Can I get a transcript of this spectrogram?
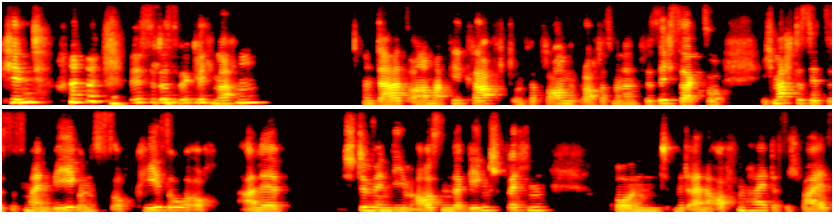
Kind, willst du das wirklich machen? Und da hat es auch nochmal viel Kraft und Vertrauen gebraucht, dass man dann für sich sagt, so, ich mache das jetzt, das ist mein Weg und es ist auch okay so, auch alle Stimmen, die im Außen dagegen sprechen. und mit einer Offenheit, dass ich weiß,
